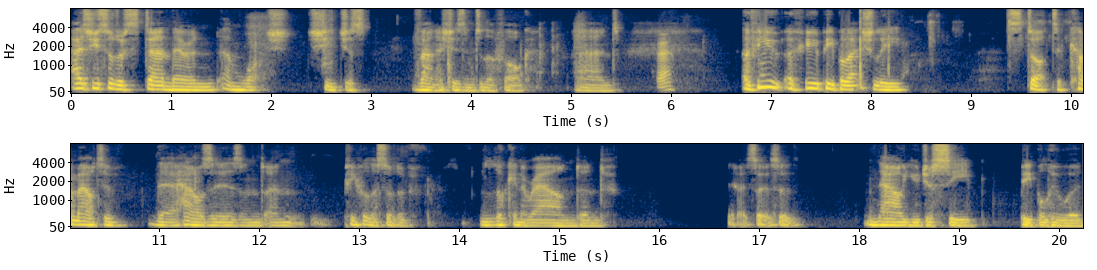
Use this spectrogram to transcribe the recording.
as you sort of stand there and, and watch, she just vanishes into the fog, and Okay. a few a few people actually start to come out of their houses, and and people are sort of looking around, and you know, so so now you just see people who were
